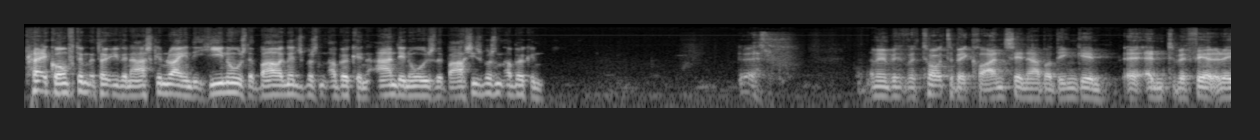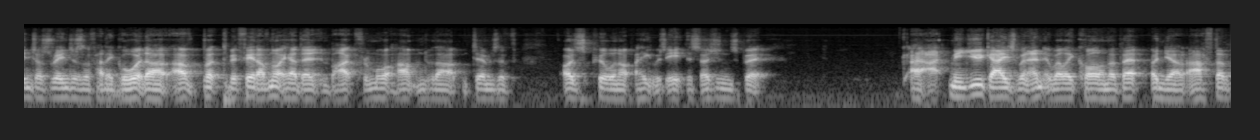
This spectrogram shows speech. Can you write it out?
pretty confident without even asking Ryan that he knows that Balogun's wasn't a booking and he knows that Bassey's wasn't a booking. I mean, we, we talked about Clancy in Aberdeen game, and to be fair to Rangers, Rangers have had a go at that. I've, but to be fair, I've not heard anything back from what happened with that in terms of us pulling up. I think it was eight decisions, but I, I mean, you guys went into Willie Collum a bit on your after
